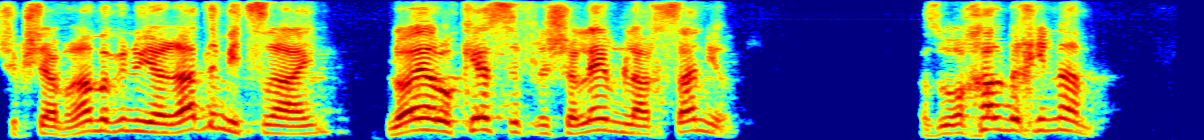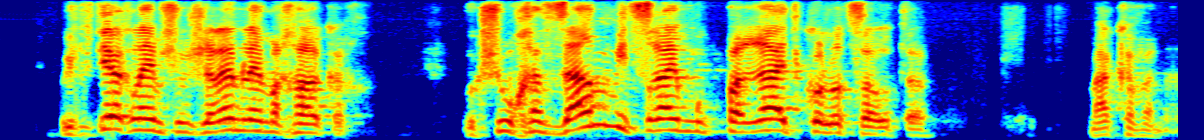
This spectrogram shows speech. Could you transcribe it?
שכשאברהם אבינו ירד למצרים, לא היה לו כסף לשלם לאכסניות. אז הוא אכל בחינם. הוא הבטיח להם שהוא ישלם להם אחר כך. וכשהוא חזר ממצרים הוא פרע את כל הוצאותיו. מה הכוונה?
